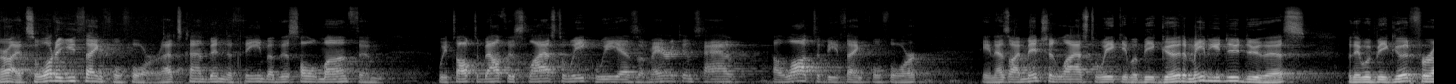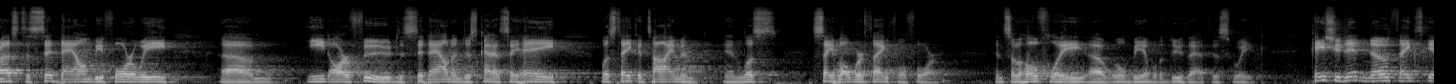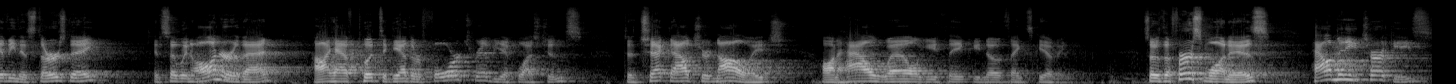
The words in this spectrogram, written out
All right, so what are you thankful for? That's kind of been the theme of this whole month, and we talked about this last week. We as Americans have a lot to be thankful for. And as I mentioned last week, it would be good, and maybe you do do this, but it would be good for us to sit down before we um, eat our food, to sit down and just kind of say, hey, let's take a time and, and let's say what we're thankful for. And so hopefully uh, we'll be able to do that this week. In case you didn't know, Thanksgiving is Thursday. And so, in honor of that, I have put together four trivia questions to check out your knowledge on how well you think you know Thanksgiving. So, the first one is How many turkeys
